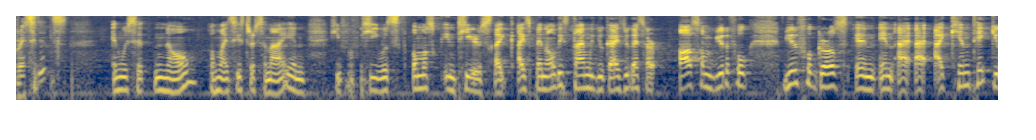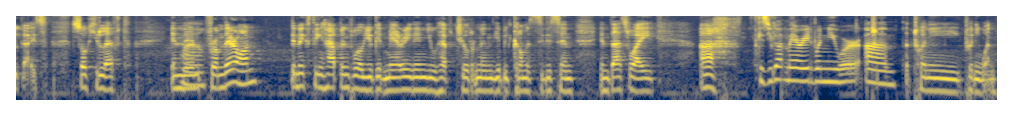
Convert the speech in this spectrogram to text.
residents? And we said, No, of my sisters and I. And he, he was almost in tears. Like, I spent all this time with you guys. You guys are awesome, beautiful, beautiful girls. And, and I, I, I can't take you guys. So he left. And Wow. then from there on, the next thing happens well, you get married and you have children and you become a citizen. And that's why. Uh, Because you got married when you were um, 20, 21.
